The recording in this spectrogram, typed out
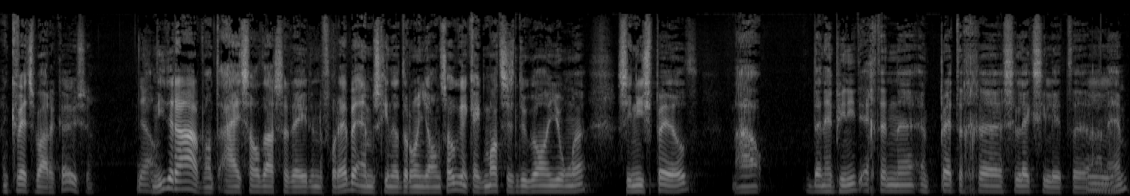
een kwetsbare keuze. Ja. Niet raar, want hij zal daar zijn redenen voor hebben. En misschien dat Ron Jans ook. En kijk, Mats is natuurlijk wel een jongen. Als hij niet speelt, nou, dan heb je niet echt een, eh, een prettig selectielid aan Mm. hem.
